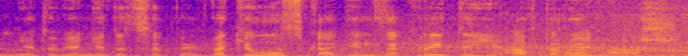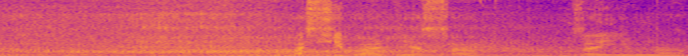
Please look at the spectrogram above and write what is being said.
Нет, у меня не ДЦП. Два киоска, один закрытый, а второй наш. Спасибо, Одесса, взаимно.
